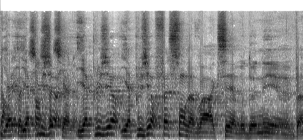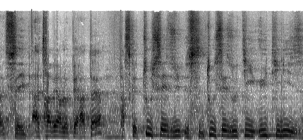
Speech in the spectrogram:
a, reconnaissance il y a faciale. Il y, a plusieurs, il y a plusieurs façons d'avoir accès à vos données. Euh, ben, c'est à travers l'opérateur, parce que tous ces, tous ces outils utilisent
